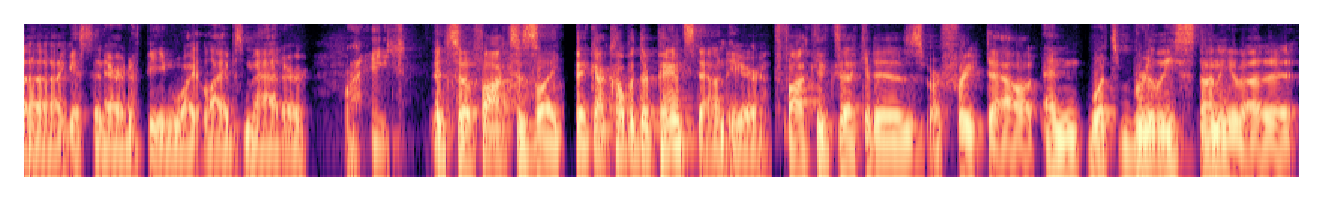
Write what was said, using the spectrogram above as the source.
Uh, I guess the narrative being white lives matter. Right. And so Fox is like, they got caught with their pants down here. Fox executives are freaked out. And what's really stunning about it,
